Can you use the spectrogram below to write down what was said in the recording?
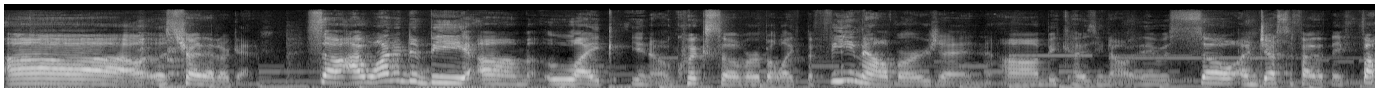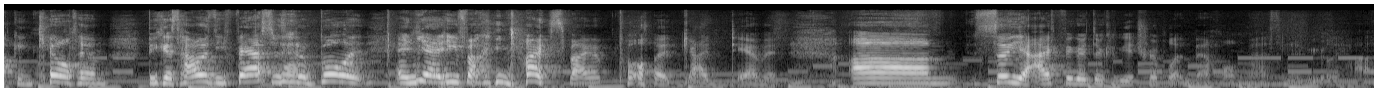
Uh, let's try that again. So I wanted to be um, like you know Quicksilver, but like the female version, um, because you know it was so unjustified that they fucking killed him. Because how is he faster than a bullet, and yet he fucking dies by a bullet? God damn it. Um, so yeah, I figured there could be a triplet in that whole mess, and it'd be really hot.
